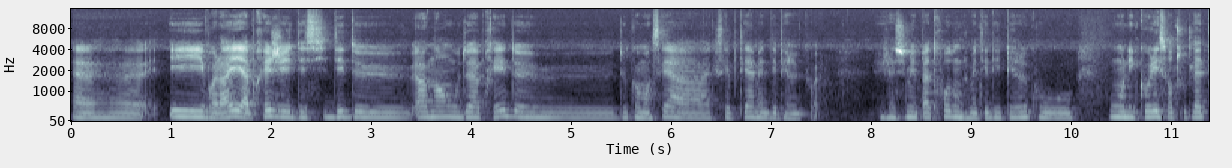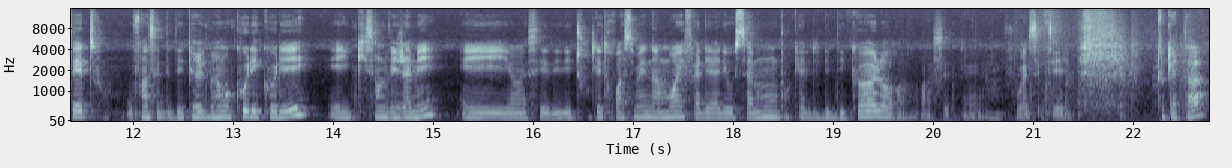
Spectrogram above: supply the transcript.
Euh, et voilà, et après j'ai décidé de, un an ou deux après de, de commencer à accepter à mettre des perruques. J'assumais pas trop, donc je mettais des perruques où, on les collait sur toute la tête. Enfin, c'était des perruques vraiment collées-collées et qui s'enlevaient jamais. Et c'est toutes les trois semaines, un mois, il fallait aller au salon pour qu'elle les décolle. C'était ouais, cata.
